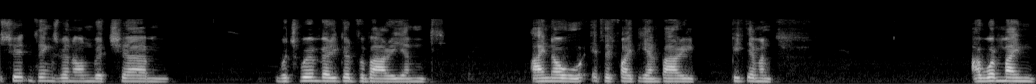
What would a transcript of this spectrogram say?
certain things went on which um, which weren't very good for Barry, and I know if they fight again, Barry beat him, and I wouldn't mind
